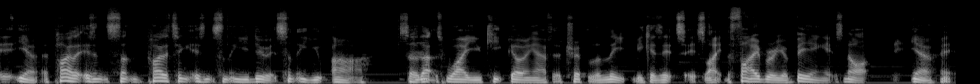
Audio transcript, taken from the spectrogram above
you know a pilot isn't something piloting isn't something you do it's something you are so mm-hmm. that's why you keep going after the triple elite because it's it's like the fiber of your being it's not you know it,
